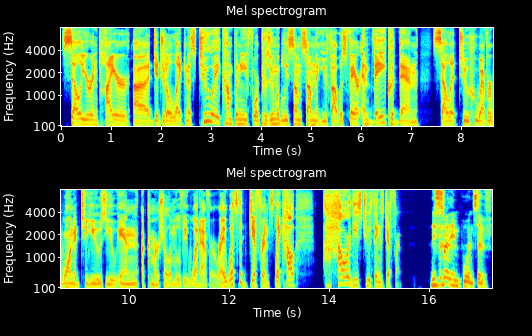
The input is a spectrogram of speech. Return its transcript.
sell your entire uh, digital likeness to a company for presumably some sum that you thought was fair, and they could then sell it to whoever wanted to use you in a commercial, a movie, whatever. Right? What's the difference? Like how how are these two things different? This is where the importance of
